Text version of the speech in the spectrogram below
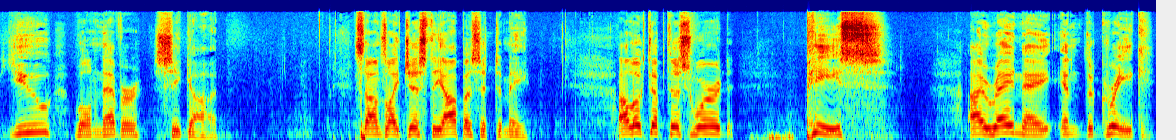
you will never see God. Sounds like just the opposite to me. I looked up this word peace, eirene in the Greek,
